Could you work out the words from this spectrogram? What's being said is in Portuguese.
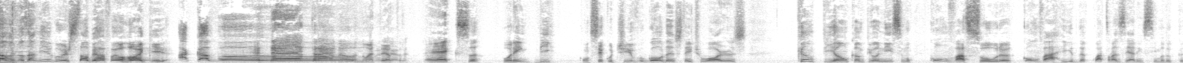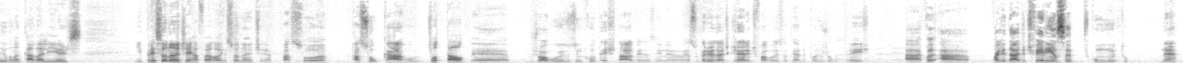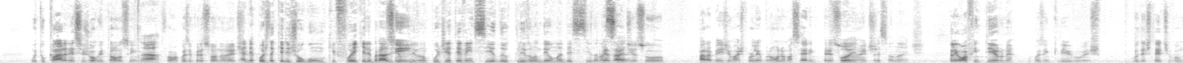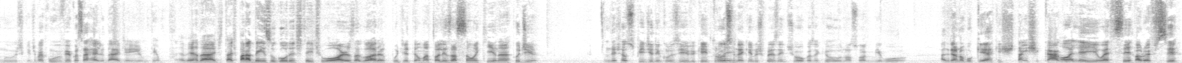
salve, meus amigos! Salve, Rafael Roque! Acabou! É tetra! Não, não é tetra. É hexa, porém bi consecutivo. Golden State Warriors, campeão, campeoníssimo, com vassoura, com varrida, 4 a 0 em cima do Cleveland Cavaliers. Impressionante, hein, Rafael Roque? Impressionante, né? Passou, passou o carro. Total. É, jogos incontestáveis, assim, né? A superioridade que já era, a gente falou isso até depois do jogo 3. A, a qualidade, a diferença ficou muito, né? Muito clara nesse jogo, então, assim, É. foi uma coisa impressionante. É, depois daquele jogo 1 que foi equilibrado que Sim. o Cleveland podia ter vencido, o Cleveland deu uma descida na Apesar série. disso, parabéns demais pro LeBron, né? Uma série Foi, impressionante. impressionante. Playoff inteiro, né? Uma coisa incrível, mas o Golden State, vamos, acho que a gente vai conviver com essa realidade aí um tempo. É verdade. Tá de parabéns o Golden State Warriors agora. Podia ter uma atualização aqui, né? Podia. Deixar os pedidos, inclusive, quem trouxe, né? Quem nos presenteou com isso aqui, o nosso amigo Adriano Albuquerque, está em Chicago Olha aí, o UFC. para o UFC.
